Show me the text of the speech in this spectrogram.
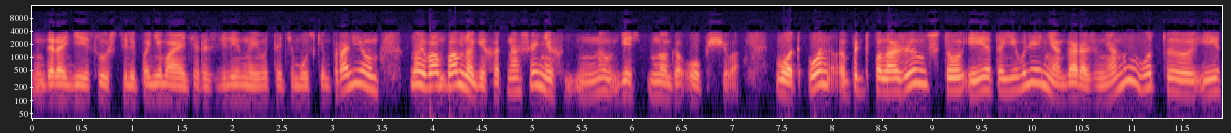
дорогие слушатели, понимаете, разделены вот этим узким проливом, но и во, во многих отношениях ну, есть много общего. Вот, он предположил, что и это явление огораживания, ну вот э, и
